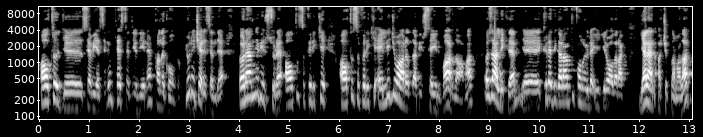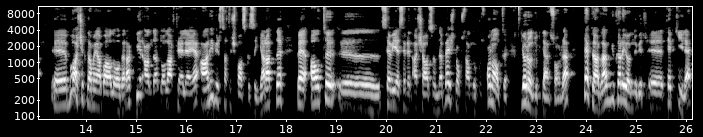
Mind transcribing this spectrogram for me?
6 e, seviyesinin test edildiğine tanık olduk. Gün içerisinde önemli bir süre 6.02 6.02.50 civarında bir seyir vardı ama özellikle e, kredi garanti fonuyla ilgili olarak gelen açıklamalar e, bu açıklamaya bağlı olarak bir anda dolar TL'ye ani bir satış baskısı yarattı ve 6 e, seviyesinin aşağısında 5.99-16 görüldükten sonra tekrardan yukarı yönlü bir e, tepkiyle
